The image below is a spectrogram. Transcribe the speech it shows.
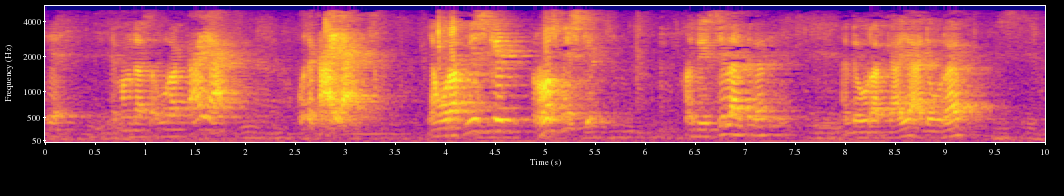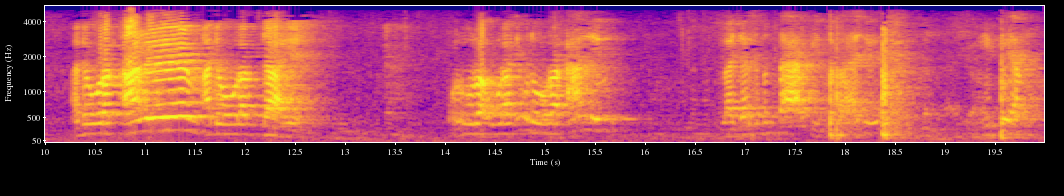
ya emang dasar orang kaya udah kaya yang urat miskin terus miskin ada istilah katanya. Ada urat kaya, ada urat ada urat alim, ada urat jahil. Urat-uratnya udah urat alim. Belajar sebentar, pintar aja. Itu yang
